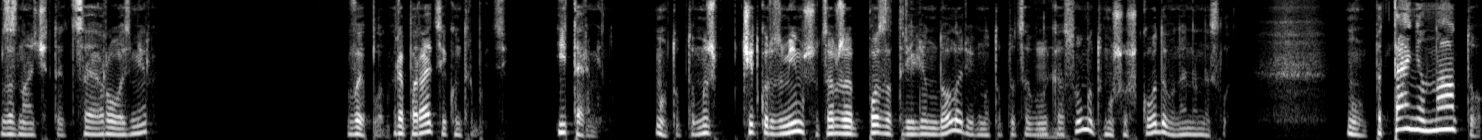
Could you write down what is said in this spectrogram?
зазначити, це розмір виплат, репарацій, контрибуцій і термін. Ну, тобто, ми ж чітко розуміємо, що це вже поза трильйон доларів, ну тобто це велика сума, тому що шкоди вони не несли. Ну, питання НАТО,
